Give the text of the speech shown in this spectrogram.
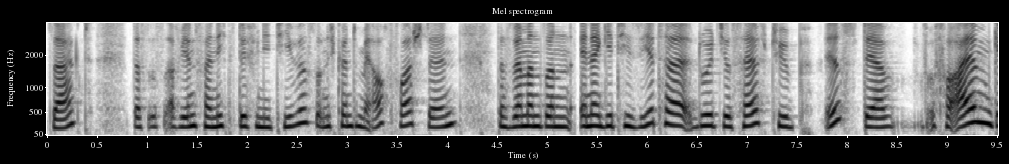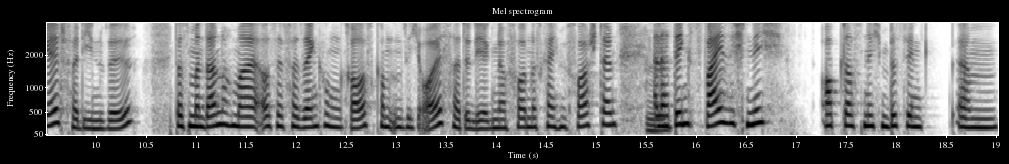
sagt, das ist auf jeden Fall nichts Definitives und ich könnte mir auch vorstellen, dass wenn man so ein energetisierter Do-it-yourself-Typ ist, der vor allem Geld verdienen will, dass man dann nochmal aus der Versenkung rauskommt und sich äußert in irgendeiner Form, das kann ich mir vorstellen. Allerdings weiß ich nicht, ob das nicht ein bisschen ähm,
